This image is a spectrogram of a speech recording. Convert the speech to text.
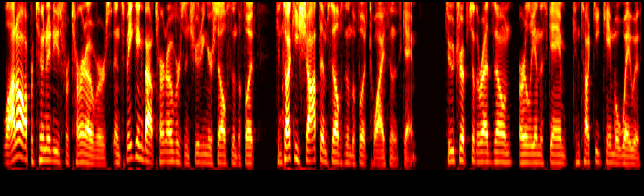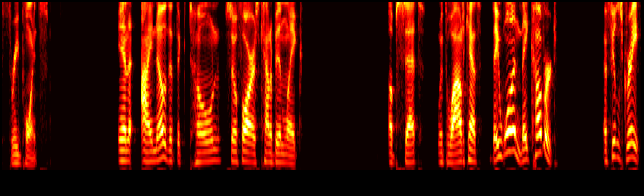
a lot of opportunities for turnovers. And speaking about turnovers and shooting yourselves in the foot, Kentucky shot themselves in the foot twice in this game. Two trips to the red zone early in this game. Kentucky came away with three points. And I know that the tone so far has kind of been like upset with the Wildcats. They won, they covered. It feels great.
